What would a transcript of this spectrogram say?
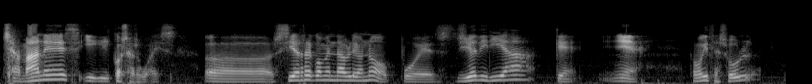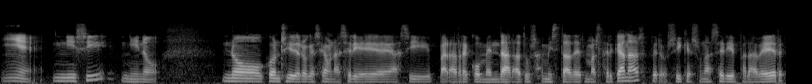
Chamanes y cosas guays. Eh, si es recomendable o no, pues yo diría que, como dice Sul, ñe. ni sí ni no. No considero que sea una serie así para recomendar a tus amistades más cercanas, pero sí que es una serie para ver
